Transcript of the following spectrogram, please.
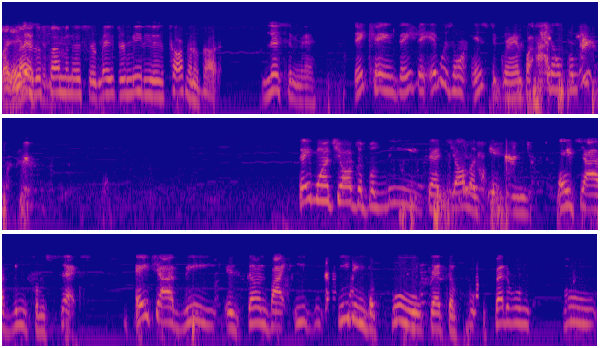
Like Hey, none of the feminists or major media is talking about it. Listen, man. They came. They, they it was on Instagram, but I don't believe it. They want y'all to believe that y'all are getting HIV from sex. HIV is done by eating, eating the food that the Federal Food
